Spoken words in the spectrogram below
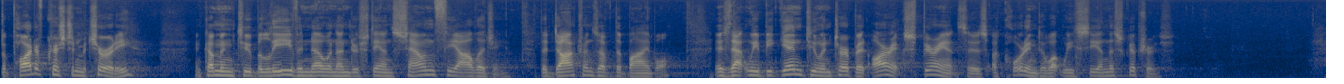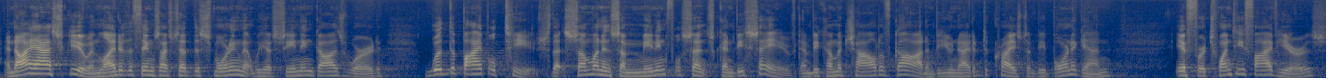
But part of Christian maturity and coming to believe and know and understand sound theology, the doctrines of the Bible, is that we begin to interpret our experiences according to what we see in the Scriptures. And I ask you, in light of the things I've said this morning that we have seen in God's Word, would the Bible teach that someone in some meaningful sense can be saved and become a child of God and be united to Christ and be born again if for 25 years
